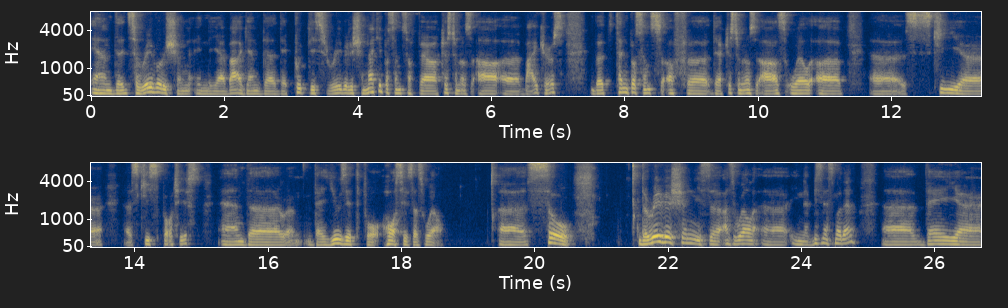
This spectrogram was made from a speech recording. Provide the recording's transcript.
and it's a revolution in the airbag and uh, they put this revolution 90% of their customers are uh, bikers but 10% of uh, their customers are as well uh, uh, ski uh, ski sportives. And they use it for horses as well. So the revolution is as well in a business model. They uh,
